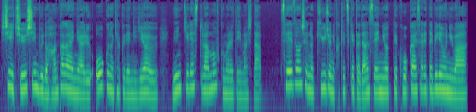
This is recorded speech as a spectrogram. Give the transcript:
市中心部の繁華街にある多くの客で賑わう人気レストランも含まれていました。生存者の救助に駆けつけた男性によって公開されたビデオには、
